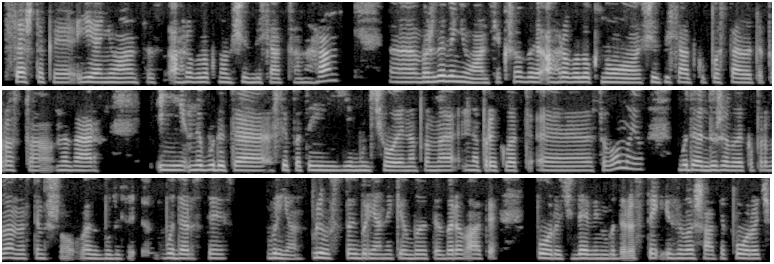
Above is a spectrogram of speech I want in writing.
все ж таки є нюанси з агроволокном 60 саме грам. Е, важливий нюанс, якщо ви агроволокно 60 постелите просто наверх і не будете сипати її мульчою, наприклад, е, соломою, буде дуже велика проблема з тим, що у вас буде, буде рости бур'ян. Плюс той бур'ян, який ви будете виривати поруч, де він буде рости, і залишати поруч,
